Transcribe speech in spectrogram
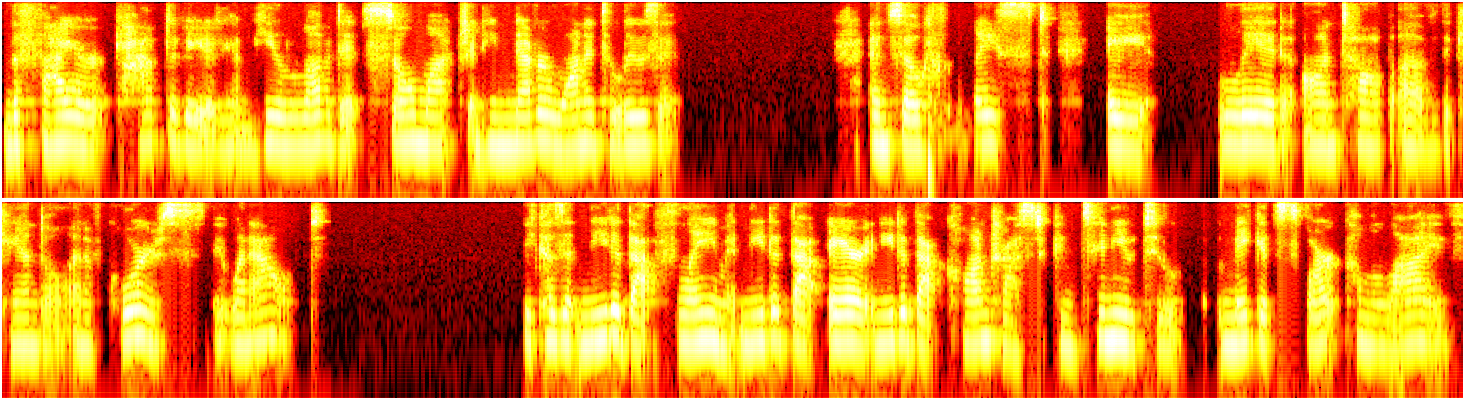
The fire captivated him. He loved it so much and he never wanted to lose it. And so he placed a lid on top of the candle. And of course, it went out because it needed that flame, it needed that air, it needed that contrast to continue to make its spark come alive.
